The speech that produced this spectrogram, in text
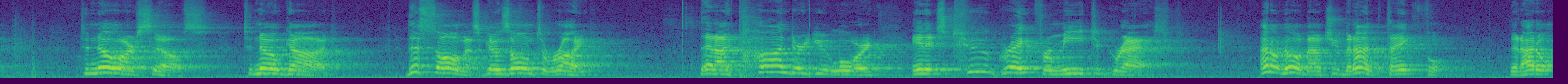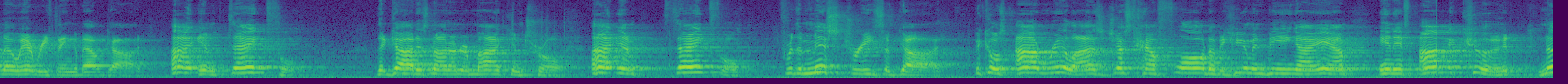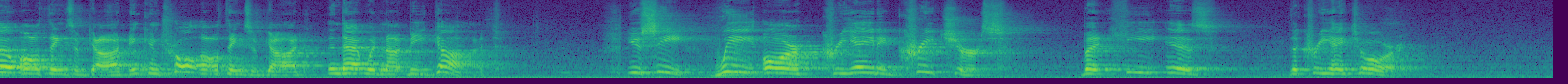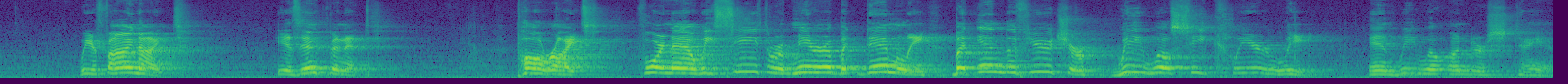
to know ourselves, to know God. This psalmist goes on to write that I ponder you, Lord, and it's too great for me to grasp. I don't know about you, but I'm thankful that I don't know everything about God. I am thankful that God is not under my control. I am thankful for the mysteries of God because I realize just how flawed of a human being I am. And if I could know all things of God and control all things of God, then that would not be God. You see, we are created creatures, but He is the Creator. We are finite, He is infinite. Paul writes, For now we see through a mirror but dimly, but in the future we will see clearly and we will understand.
